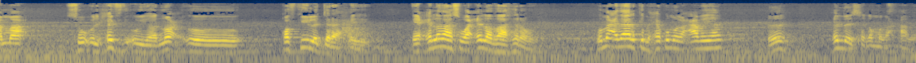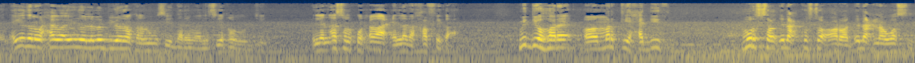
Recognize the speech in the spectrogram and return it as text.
ama suu-ulxifdi uu yahay nooc qofkii la jaraaxeeyey ee cilladaas waa cilo daahira wamaca daalika maxay ku magacaabayaan? Cillo isaga magacaabayan. Iyaduna waxaa iyadoo laba biyoodoo kale lagu sii daray waa la sii qaboojiyey. Ilan asalku wuxuu ah cillada khafiga ah. Midii hore oo markii xadiid mursal dhinac ku soo aroor dhinacna wasli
